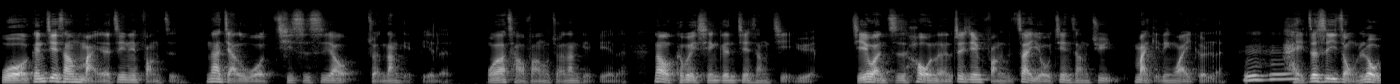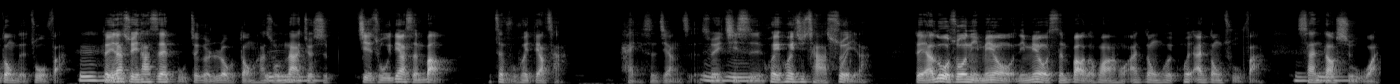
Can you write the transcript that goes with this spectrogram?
我跟建商买了这间房子，那假如我其实是要转让给别人。我要炒房，我转让给别人，那我可不可以先跟建商解约？结完之后呢，这间房子再由建商去卖给另外一个人。嗯哼，嘿，这是一种漏洞的做法。嗯，对，那所以他是在补这个漏洞。他说，那就是解除一定要申报，政府会调查。嘿，是这样子，所以其实会会去查税啦。对啊，如果说你没有你没有申报的话，我按动会会按动处罚三到十五万。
